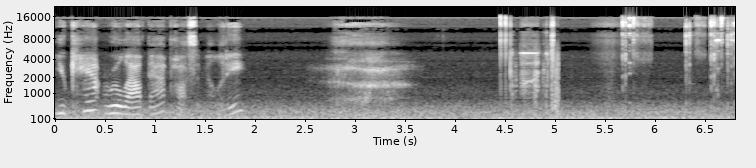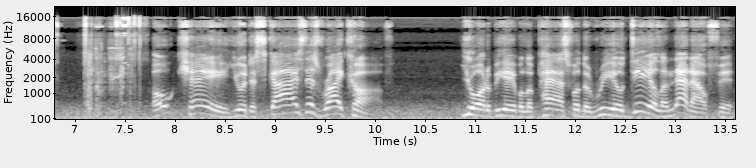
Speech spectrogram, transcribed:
You can't rule out that possibility. Ah. Okay, you're disguised as Rykov. You ought to be able to pass for the real deal in that outfit.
